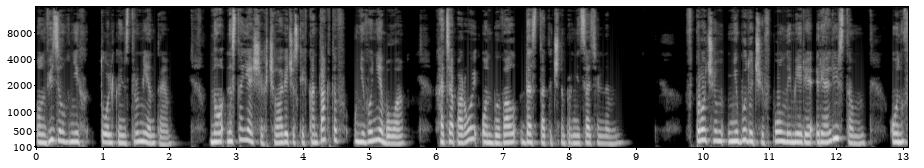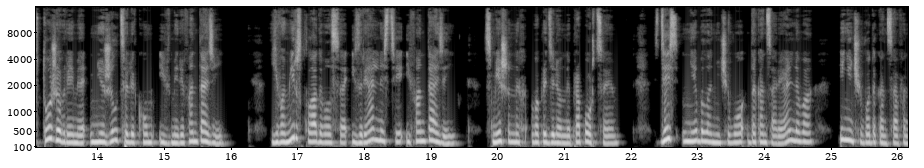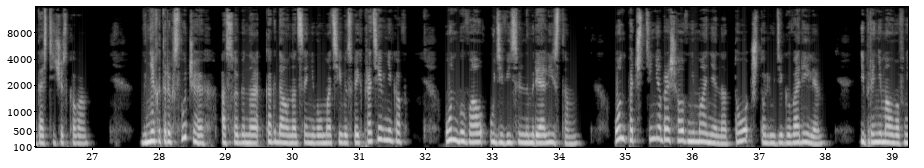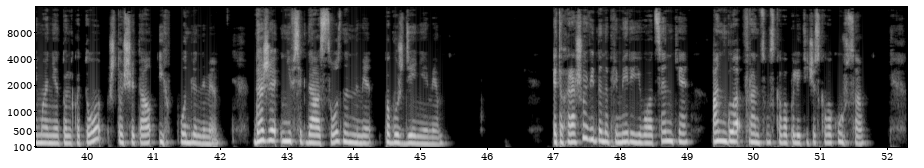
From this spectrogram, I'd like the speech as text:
Он видел в них только инструменты. Но настоящих человеческих контактов у него не было, хотя порой он бывал достаточно проницательным. Впрочем, не будучи в полной мере реалистом, он в то же время не жил целиком и в мире фантазий. Его мир складывался из реальности и фантазий – смешанных в определенной пропорции. Здесь не было ничего до конца реального и ничего до конца фантастического. В некоторых случаях, особенно когда он оценивал мотивы своих противников, он бывал удивительным реалистом. Он почти не обращал внимания на то, что люди говорили, и принимал во внимание только то, что считал их подлинными, даже не всегда осознанными побуждениями. Это хорошо видно на примере его оценки англо-французского политического курса.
